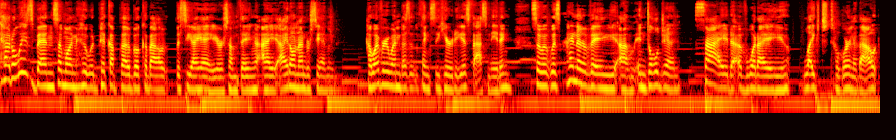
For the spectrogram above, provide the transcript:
had always been someone who would pick up a book about the CIA or something. I, I don't understand how everyone doesn't think security is fascinating. So it was kind of a um, indulgent side of what I liked to learn about.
